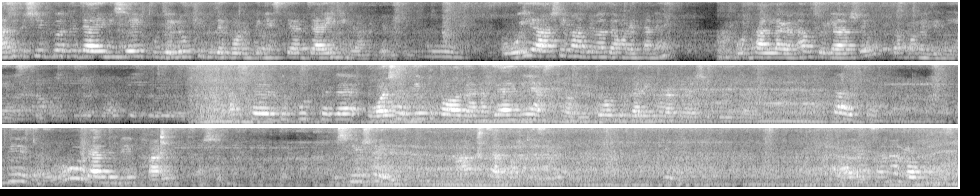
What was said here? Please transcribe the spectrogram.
আমি তো শিবগঞ্জে যাইনি সেই পুজো লক্ষ্মী পুজোর পরের দিন এসছি আর যাইনি গ্রামের বাড়িতে। ওই আসে মাঝে মাঝে আমার এখানে। ওর ভালো লাগে না ও চলে আসে তখন ওই যে নিয়ে আসছে। আজকে দুপুর থেকে পয়সা দিয়ে তো পাওয়া যায় না যাই নিয়ে আসতে হবে। তো গাড়ি ঘোড়া করে এসে দিয়ে তাই দিয়ে যায় ও রাতে দিয়ে খায় আসে। শেষ হয়ে গেছে। আর চার পাঁচটা ছিল। ভালো লাগছে না লবণ দিয়েছে।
